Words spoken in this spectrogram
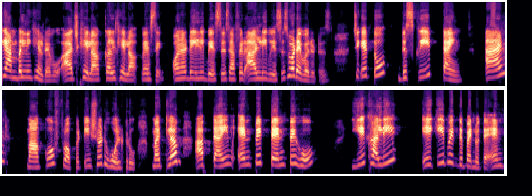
गैम्बल नहीं खेल रहे वो। आज खेला, कल खेला, वैसे ऑन अ डेली बेसिस या फिर yearly basis whatever it is ठीक है? तो discrete time and Markov property should hold true मतलब आप टाइम एन पे टेन पे हो, ये खाली एक ही पे डिपेंड होता है एन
